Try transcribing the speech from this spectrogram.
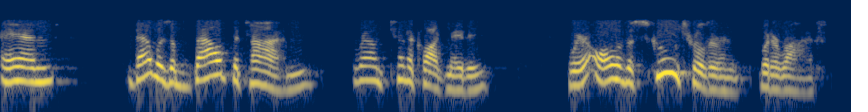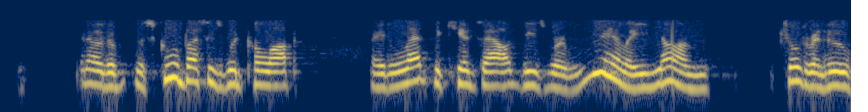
and that was about the time, around ten o'clock maybe, where all of the school children would arrive you know, the, the school buses would pull up. They'd let the kids out. These were really young children who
